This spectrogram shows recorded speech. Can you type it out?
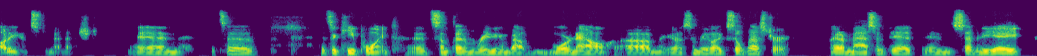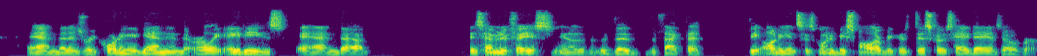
audience diminished. And it's a it's a key point. It's something I'm reading about more now. Um, you know, somebody like Sylvester had a massive hit in '78, and then is recording again in the early '80s, and uh, is having to face, you know, the, the the fact that the audience is going to be smaller because disco's heyday is over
